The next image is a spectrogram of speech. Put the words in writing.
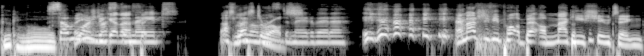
Good lord. Someone usually must get have that thi- made. That's someone Leicester odds. made a bit of. yeah. Imagine if you put a bet on Maggie shooting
